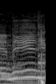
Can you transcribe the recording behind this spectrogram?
am in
